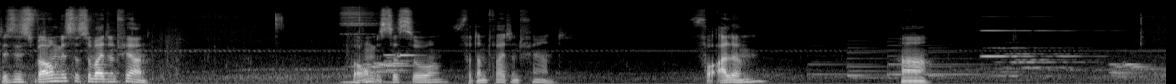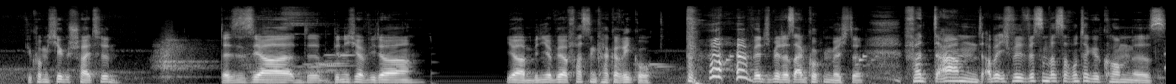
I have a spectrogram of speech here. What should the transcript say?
Das ist, warum ist das so weit entfernt? Warum ist das so verdammt weit entfernt? Vor allem... Ha. Wie komme ich hier gescheit hin? Das ist ja, da bin ich ja wieder ja, bin ja wieder fast ein Kakariko. Wenn ich mir das angucken möchte. Verdammt, aber ich will wissen, was da runtergekommen ist.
